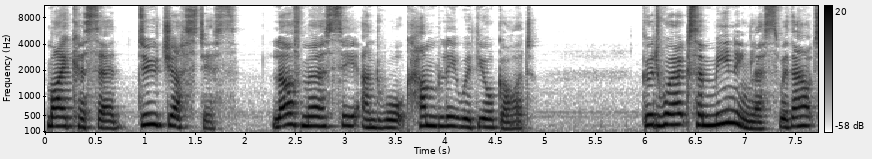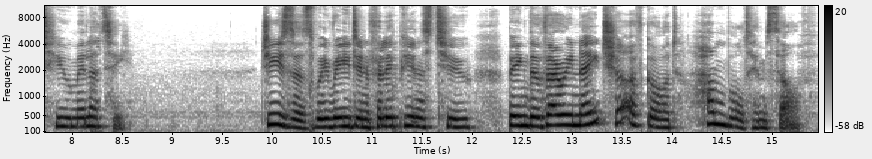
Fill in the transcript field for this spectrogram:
Micah said, Do justice, love mercy, and walk humbly with your God. Good works are meaningless without humility. Jesus, we read in Philippians 2, being the very nature of God, humbled himself,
